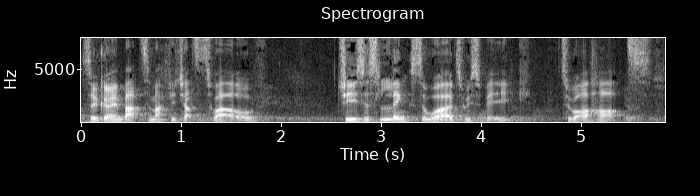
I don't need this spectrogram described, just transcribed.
So, going back to Matthew chapter 12, Jesus links the words we speak to our hearts.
